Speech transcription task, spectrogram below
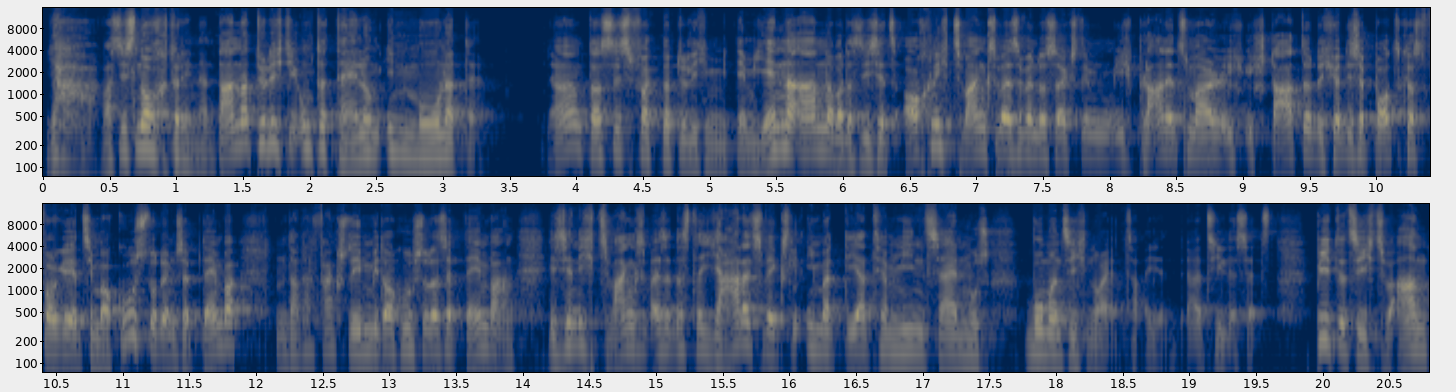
Ja, was ist noch drinnen? Dann natürlich die Unterteilung in Monate. Ja, das ist, fängt natürlich mit dem Jänner an, aber das ist jetzt auch nicht zwangsweise, wenn du sagst, ich plane jetzt mal, ich, ich starte oder ich höre diese Podcast-Folge jetzt im August oder im September und dann fangst du eben mit August oder September an. Ist ja nicht zwangsweise, dass der Jahreswechsel immer der Termin sein muss, wo man sich neue Ziele setzt. Bietet sich zwar an,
